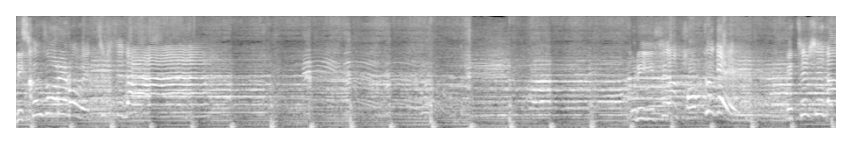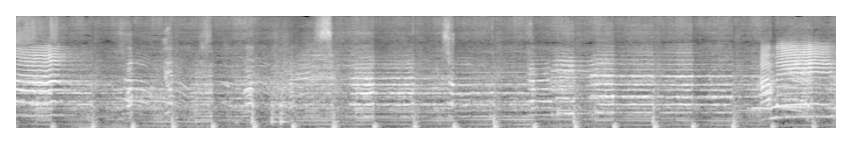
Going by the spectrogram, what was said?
우리 큰 소리로 외치 외칩시다. 아멘.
